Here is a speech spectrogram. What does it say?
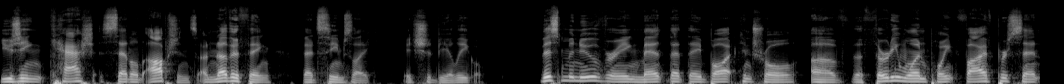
using cash settled options, another thing that seems like it should be illegal. This maneuvering meant that they bought control of the 31.5%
